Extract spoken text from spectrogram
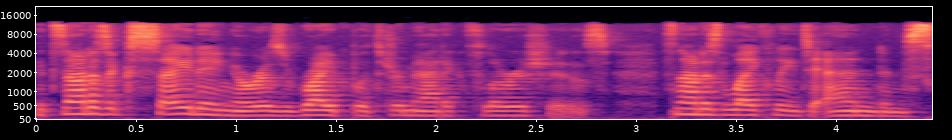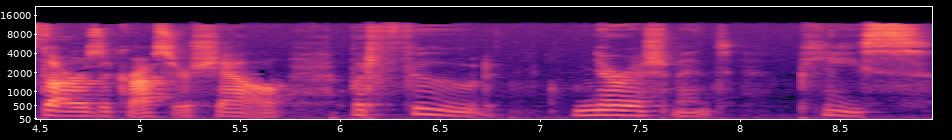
It's not as exciting or as ripe with dramatic flourishes. It's not as likely to end in scars across your shell. But food, nourishment, peace.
